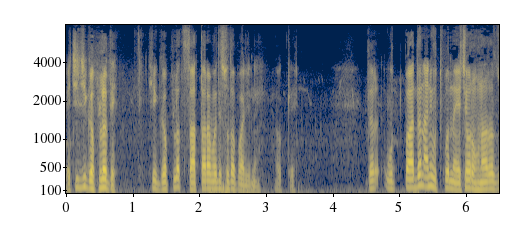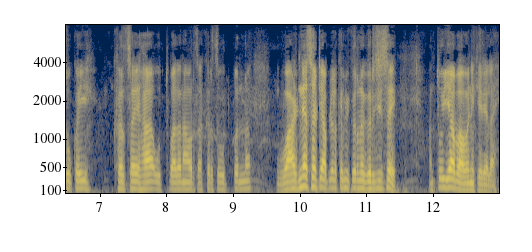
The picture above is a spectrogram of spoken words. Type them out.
याची जी गफलत आहे ही गफलत सातारामध्ये सुद्धा पाहिली नाही. ओके तर उत्पादन आणि उत्पन्न याच्यावर होणारा जो काही खर्च आहे हा उत्पादनावरचा खर्च उत्पन्न वाढण्यासाठी आपल्याला कमी करणं गरजेचं आहे आणि तो या भावाने केलेला आहे.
